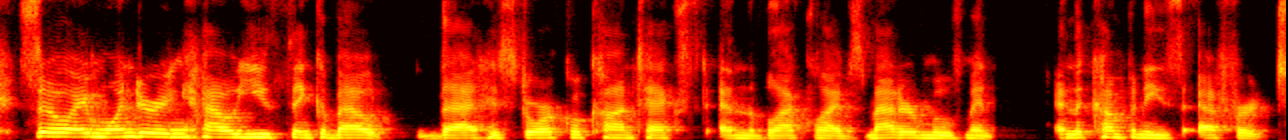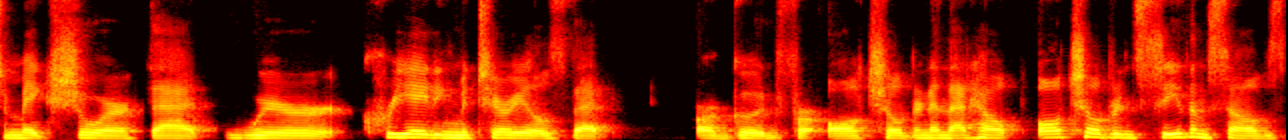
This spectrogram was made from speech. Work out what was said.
so I'm wondering how you think about that historical context and the Black Lives Matter movement and the company's effort to make sure that we're creating materials that are good for all children and that help all children see themselves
